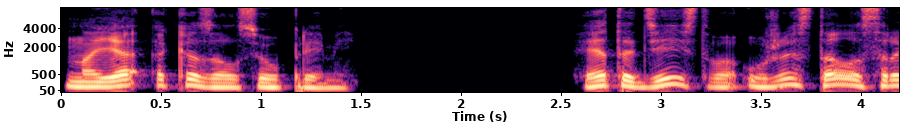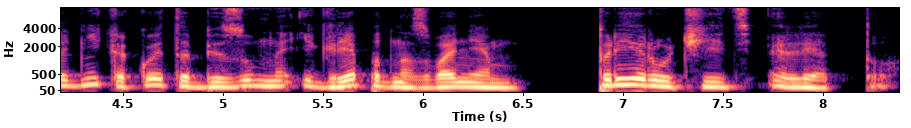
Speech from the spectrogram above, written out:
Но я оказался упрямей. Это действо уже стало сродни какой-то безумной игре под названием «Приручить Летту».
